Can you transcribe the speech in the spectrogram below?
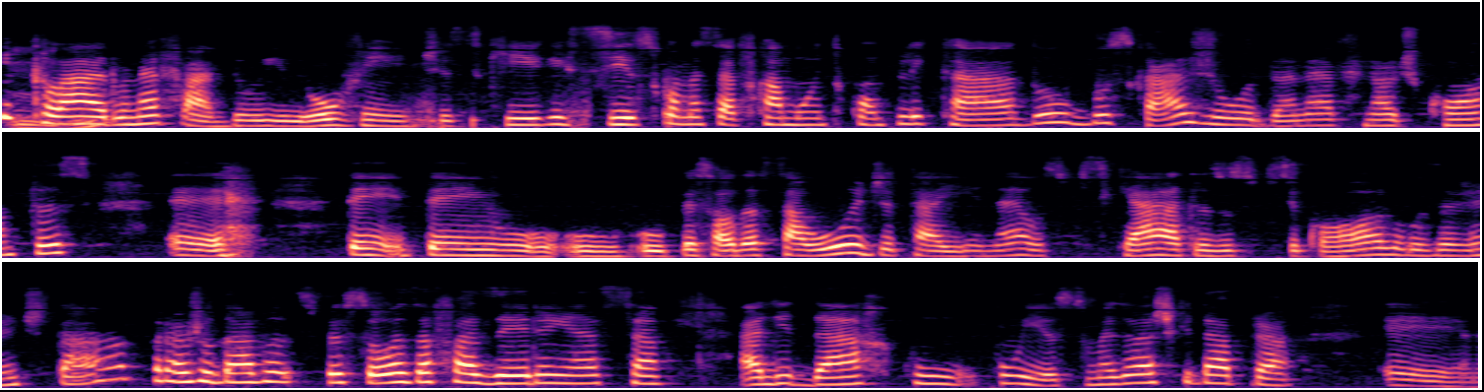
E uhum. claro, né, Fábio e ouvintes, que se isso começar a ficar muito complicado, buscar ajuda, né? Afinal de contas, é, tem, tem o, o, o, pessoal da saúde está aí, né? Os psiquiatras, os psicólogos, a gente está para ajudar as pessoas a fazerem essa, a lidar com, com isso. Mas eu acho que dá para é,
